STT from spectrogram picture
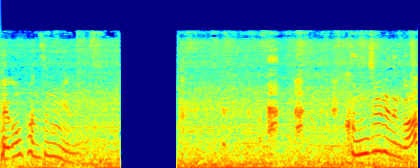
배고픈 승민. 굶주리는 거야?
